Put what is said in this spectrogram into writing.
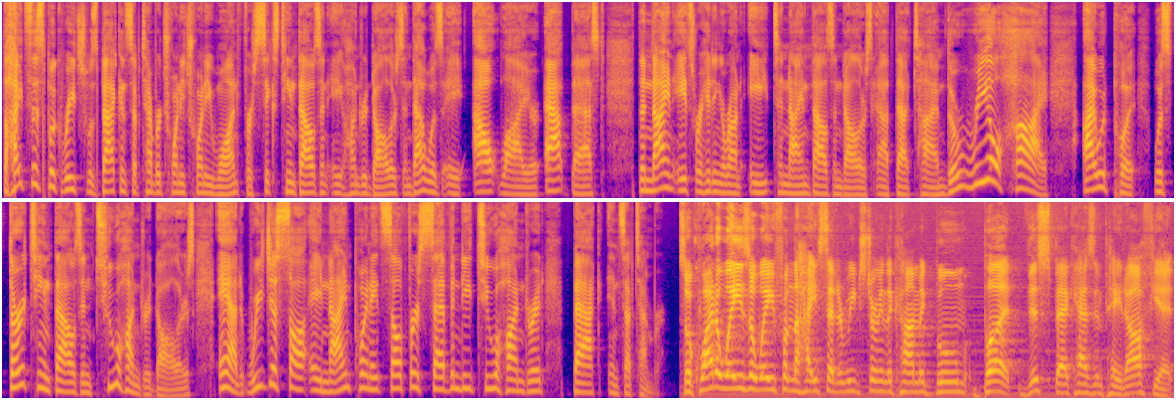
The heights this book reached was back in September 2021 for $16,800, and that was a outlier at best. The nine eights were hitting around eight to nine thousand dollars at that time. The real high I would put was thirteen thousand two hundred dollars, and we just saw a 9.8 sell for 7,200 back in September. So quite a ways away from the heights that it reached during the comic boom, but this spec hasn't paid off yet.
